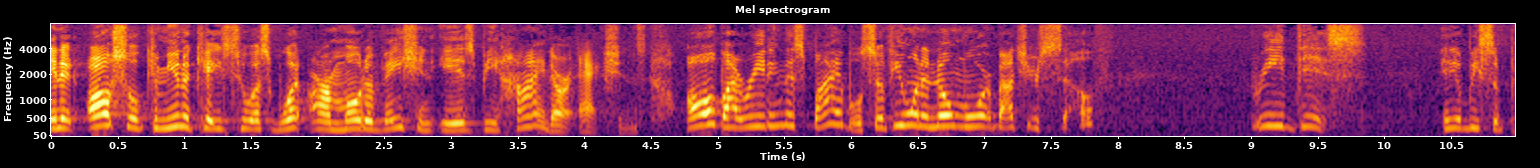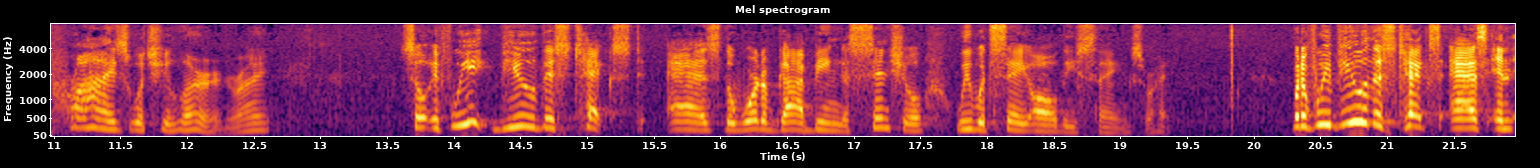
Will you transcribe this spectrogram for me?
And it also communicates to us what our motivation is behind our actions, all by reading this Bible. So if you want to know more about yourself, read this, and you'll be surprised what you learn, right? So, if we view this text as the Word of God being essential, we would say all these things, right? But if we view this text as an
